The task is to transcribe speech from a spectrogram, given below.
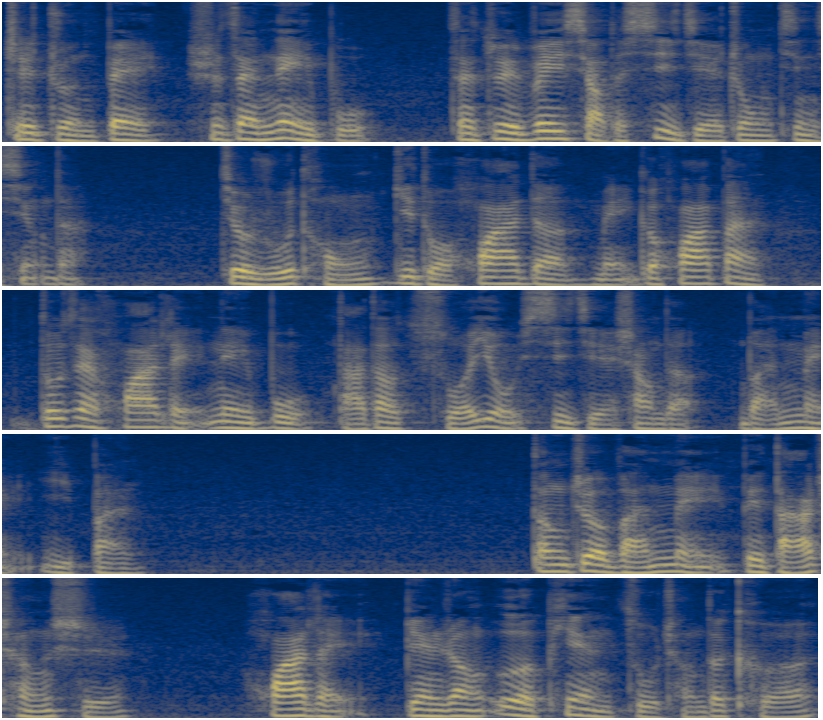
这准备是在内部。在最微小的细节中进行的，就如同一朵花的每个花瓣都在花蕾内部达到所有细节上的完美一般。当这完美被达成时，花蕾便让萼片组成的壳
